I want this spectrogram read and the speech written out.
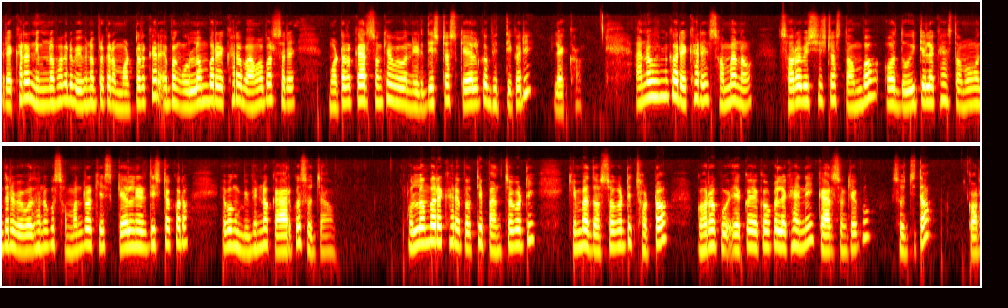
ରେଖାର ନିମ୍ନ ଭାଗରେ ବିଭିନ୍ନ ପ୍ରକାର ମଟର କାର୍ ଏବଂ ଉଲ୍ଲମ୍ବ ରେଖାର ବାମ ପାର୍ଶ୍ୱରେ ମଟର କାର୍ ସଂଖ୍ୟା ନିର୍ଦ୍ଦିଷ୍ଟ ସ୍କେଲକୁ ଭିତ୍ତି କରି ଲେଖ। ଆନୁଭୂମିକ ରେଖାରେ ସମାନ ସ୍ୱର ବିଶିଷ୍ଟ ସ୍ତମ୍ଭ ଓ ଦୁଇଟି ଲେଖାଏଁ ସ୍ତମ୍ଭ ମଧ୍ୟରେ ବ୍ୟବଧାନକୁ ସମାନ ରଖି ସ୍କେଲ ନିର୍ଦ୍ଦିଷ୍ଟ କର ଏବଂ ବିଭିନ୍ନ କାର୍କୁ ସୂଚାଅ। ଉଲ୍ଲମ୍ବ ରେଖାରେ ପ୍ରତି ପାଞ୍ଚ ଗୋଟି କିମ୍ବା ଦଶ ଗୋଟି ଛୋଟ ଘରକୁ ଏକ ଏକକ ଲେଖାଏଁ ନେଇ କାର୍ ସଂଖ୍ୟାକୁ ସୂଚିତ କର।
